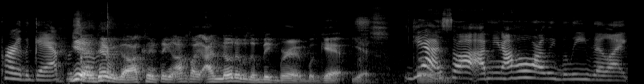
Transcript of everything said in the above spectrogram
Probably the Gap. Or yeah. something. There we go. I couldn't think. I was like, I know there was a big brand, but Gap, yes. Yeah, Um, so I I mean, I wholeheartedly believe that like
